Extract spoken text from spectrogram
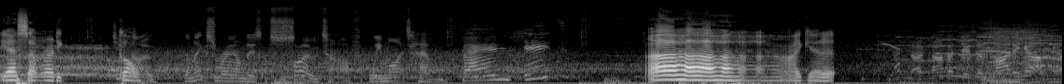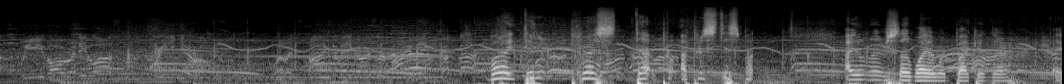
Yes, I'm ready. Go. Know, the next round is so tough, we might have banned it. Ah, I get it. The competition's hotting up. We've already lost three heroes. Well, it's time to make our surviving comeback. But I didn't press that. I pressed this button. I don't understand why I went back in there. I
